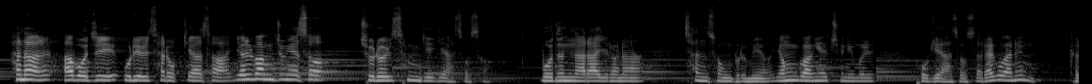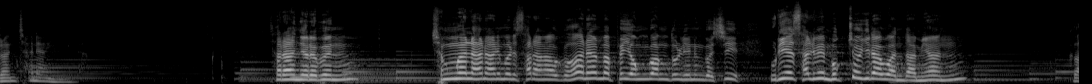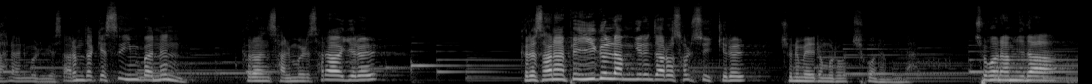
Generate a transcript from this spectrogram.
하늘 아버지 우리를 새롭게 하사 열방 중에서 주를 섬기게 하소서 모든 나라 일어나 찬송 부르며 영광의 주님을 보게 하소서라고 하는 그런 찬양입니다. 사랑하는 여러분 정말 하나님을 사랑하고 하나님 앞에 영광 돌리는 것이 우리의 삶의 목적이라고 한다면 그 하나님을 위해서 아름답게 쓰임 받는 그런 삶을 살아가기를 그래서 하나님 앞에 이익을 남기는 자로 설 수 있기를 주님의 이름으로 축원합니다. 축원합니다.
